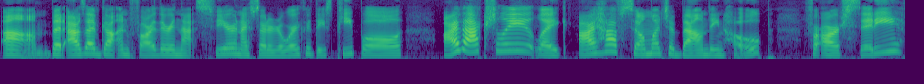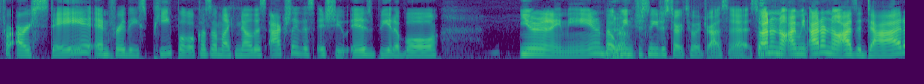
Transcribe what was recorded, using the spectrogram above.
Um, but as I've gotten farther in that sphere and I've started to work with these people, I've actually like I have so much abounding hope for our city, for our state, and for these people because I'm like, no, this actually this issue is beatable. You know what I mean? But we just need to start to address it. So I don't know. Mm-hmm. I mean, I don't know as a dad,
